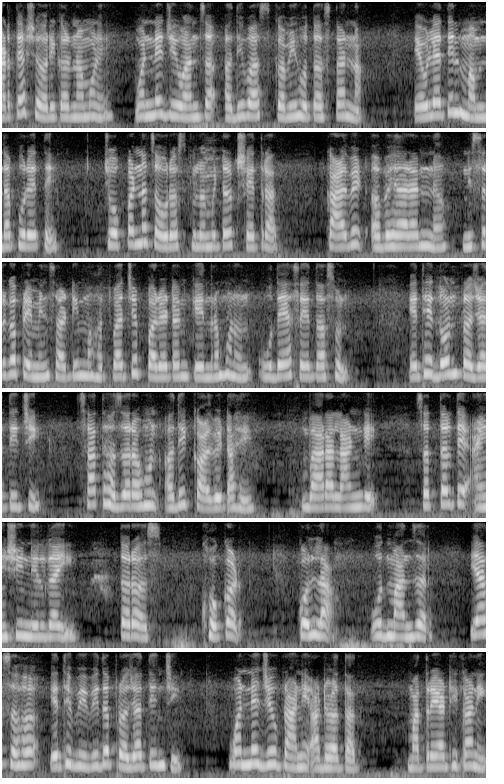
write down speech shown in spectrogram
वाढत्या शहरीकरणामुळे वन्यजीवांचा अधिवास कमी होत असताना येवल्यातील ममदापूर येथे चोपन्न चौरस किलोमीटर क्षेत्रात काळवीट अभयारण्य निसर्गप्रेमींसाठी महत्त्वाचे पर्यटन केंद्र म्हणून उदयास येत असून येथे दोन प्रजातीची सात हजाराहून अधिक काळवीट आहे. बारा लांडगे सत्तर ते ऐंशी निलगाई तरस खोकड कोल्हा उद मांजर यासह येथे विविध प्रजातींची वन्यजीव प्राणी आढळतात. मात्र या ठिकाणी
